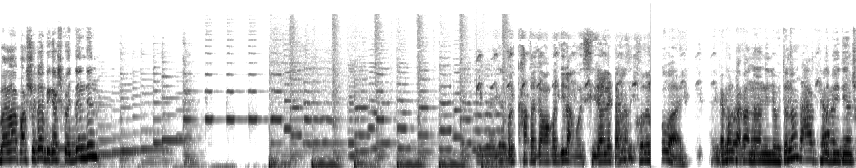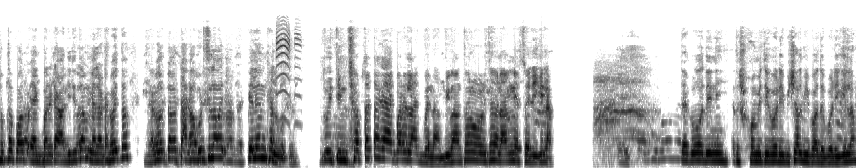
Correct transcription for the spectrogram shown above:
ভাই আমার পাঁচশো টাকা বিকাশ করে দিন দিন। খাতা জমা করে দিলাম, ওই সিরিয়ালের টাকা। ভাই, এখন টাকা না নিলে হতো না। দুই, তিন সপ্তাহ পর একবারে টাকা দিয়ে দিতাম মেলা টাকা হইতো। এখন তো টাকা পড়ছিলাম প্লেন খেলব দুই, তিন সপ্তাহ টাকা একবারে লাগবে না। বিমানবন্দর ওড়িশা আমি নিয়ে চলে গেলাম। দেখো ওদিনই এত সমিতি করি, বিশাল বিপদে পড়ে গেলাম।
